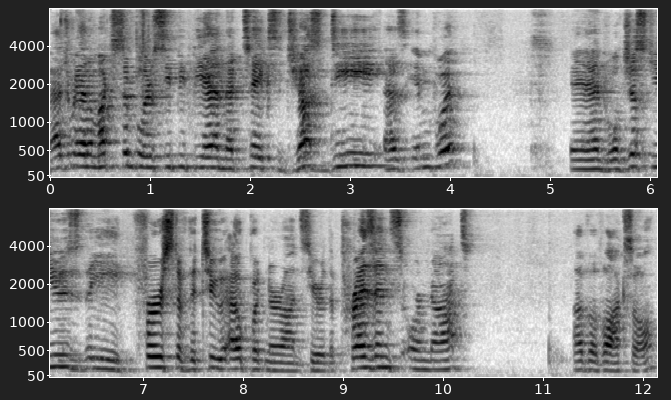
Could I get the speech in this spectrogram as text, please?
Imagine we had a much simpler CPPN that takes just D as input, and we'll just use the first of the two output neurons here, the presence or not of a voxel.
